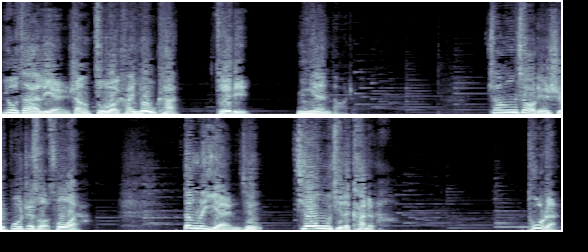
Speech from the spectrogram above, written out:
又在脸上左看右看，嘴里念叨着。张孝林是不知所措呀，瞪着眼睛焦急的看着他。突然，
